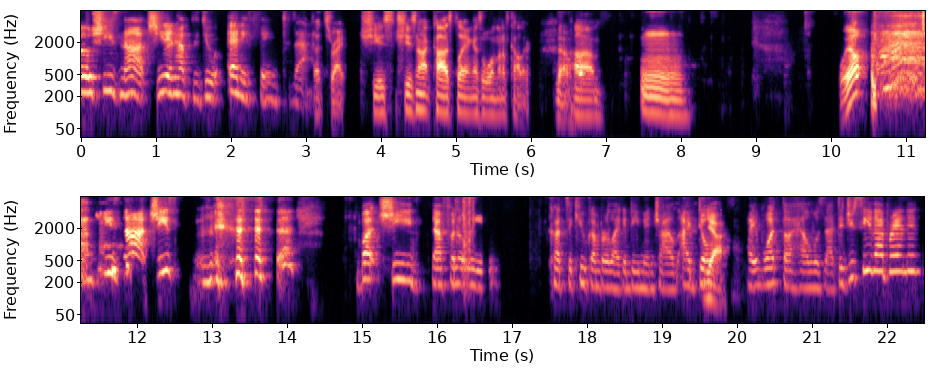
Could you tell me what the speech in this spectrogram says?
No, she's not. She didn't have to do anything to that. That's right. She's she's not cosplaying as a woman of color. No. Um, Mm. Well, she's not. She's but she definitely cuts a cucumber like a demon child. I don't yeah, I, what the hell was that? Did you see that, Brandon?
